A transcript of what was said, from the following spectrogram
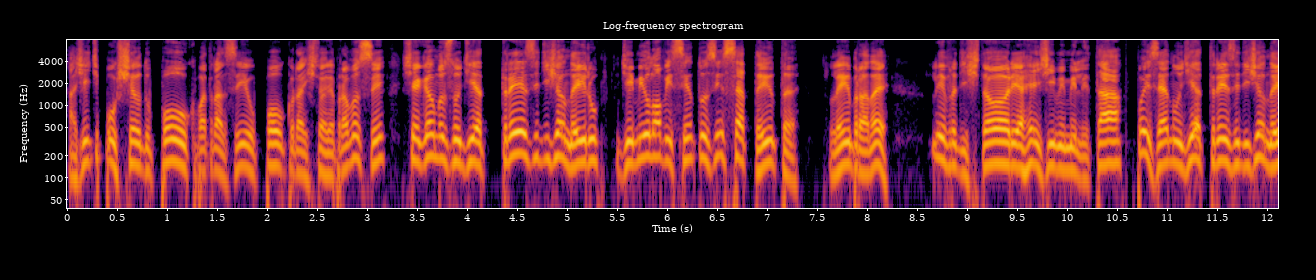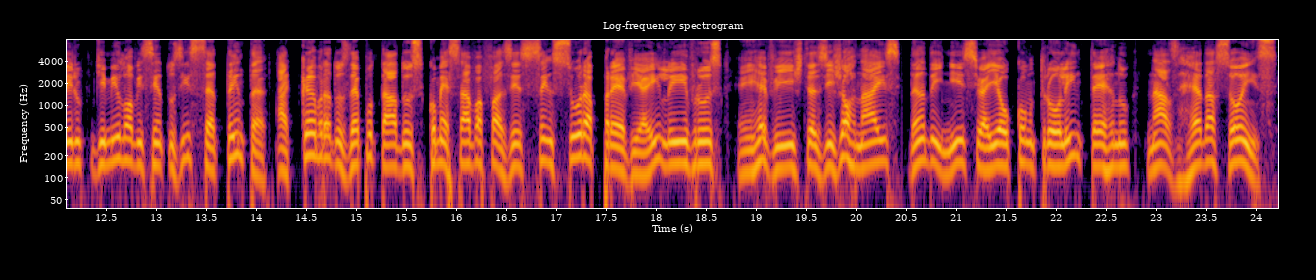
a gente puxando pouco para trazer um pouco da história para você, chegamos no dia 13 de janeiro de 1970. Lembra, né? Livro de História, Regime Militar. Pois é, no dia 13 de janeiro de 1970, a Câmara dos Deputados começava a fazer censura prévia em livros, em revistas e jornais, dando início aí ao controle interno nas redações.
